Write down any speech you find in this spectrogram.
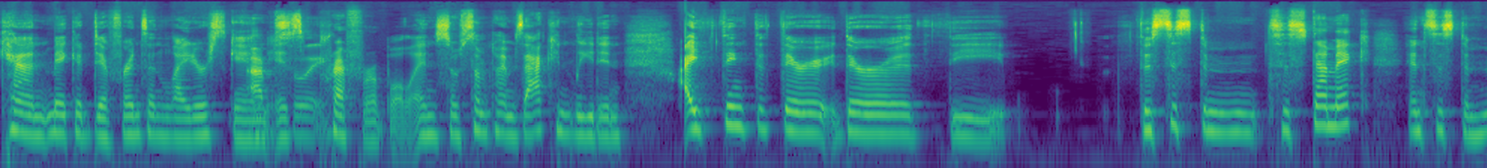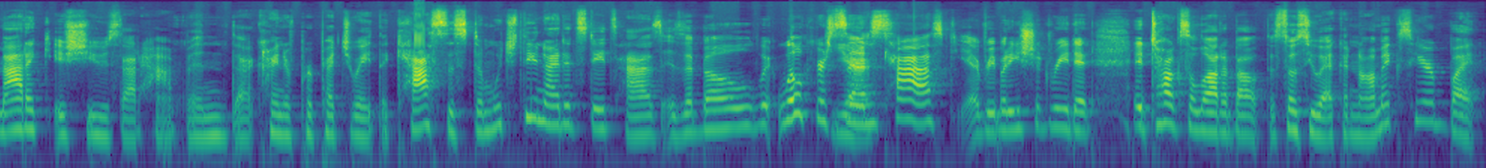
can make a difference, and lighter skin Mm-hmm. Absolutely. is preferable. And so sometimes that can lead in. I think that there there are the the system systemic and systematic issues that happen that kind of perpetuate the caste system which the united states has isabel Wi- wilkerson Yes. caste everybody should read it it talks a lot about the socioeconomics here but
